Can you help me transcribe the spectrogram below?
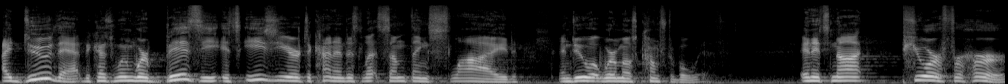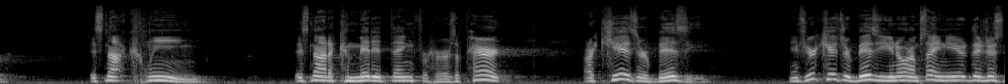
I do that because when we're busy, it's easier to kind of just let some things slide and do what we're most comfortable with. And it's not pure for her, it's not clean, it's not a committed thing for her. As a parent, our kids are busy. And if your kids are busy, you know what I'm saying? You, they're just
